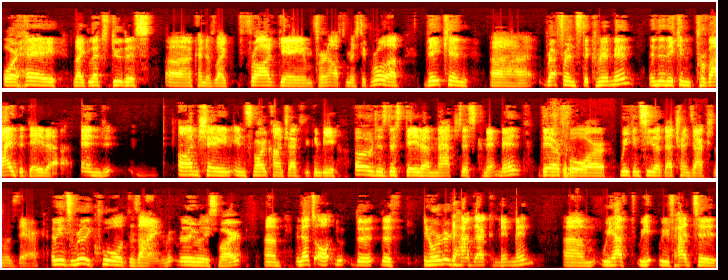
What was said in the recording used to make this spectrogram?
Or hey, like let's do this uh, kind of like fraud game for an optimistic rollup, they can uh, reference the commitment and then they can provide the data. And on chain in smart contracts, you can be, oh, does this data match this commitment? Therefore, we can see that that transaction was there. I mean, it's a really cool design, really, really smart. Um, and that's all the, the, in order to have that commitment, um, we have, we, we've had to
